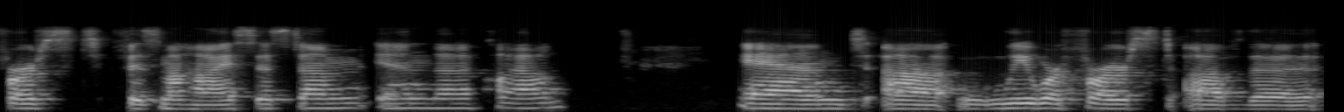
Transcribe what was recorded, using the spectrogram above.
first FISMA High system in the cloud. And uh, we were first of the,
